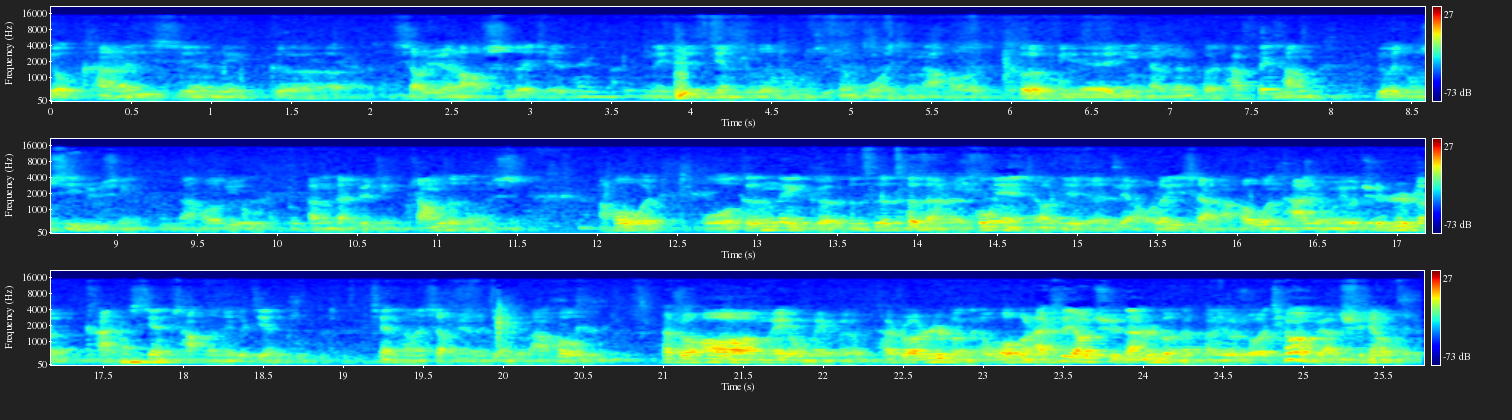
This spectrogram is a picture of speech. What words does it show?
有看了一些那个小袁老师的一些那些建筑的图纸跟模型，然后特别印象深刻，他非常有一种戏剧性，然后又让人感觉紧张的东西。然后我我跟那个公司的策展人宫燕小姐也聊了一下，然后问她有没有去日本看现场的那个建筑，现场的小圆的建筑，然后。他说：“哦，没有，没有，没有。”他说：“日本的，我本来是要去，但日本的朋友说千万不要去，千万不要去，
